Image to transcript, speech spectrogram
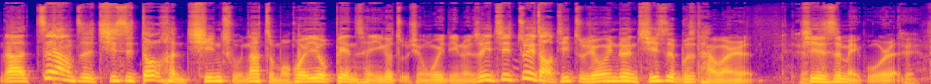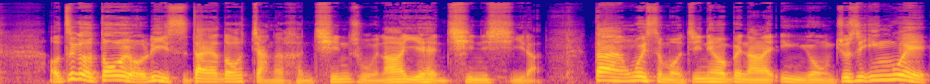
那这样子其实都很清楚，那怎么会又变成一个主权未定论？所以其实最早提主权未定论其实不是台湾人，其实是美国人。对，哦，这个都有历史，大家都讲得很清楚，然后也很清晰啦。但为什么今天会被拿来应用？就是因为。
